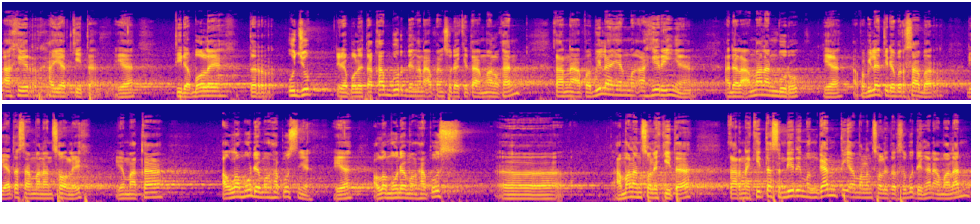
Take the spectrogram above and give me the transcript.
akhir hayat kita ya. Tidak boleh terujub tidak boleh takabur dengan apa yang sudah kita amalkan karena apabila yang mengakhirinya adalah amalan buruk ya apabila tidak bersabar di atas amalan soleh ya maka Allah mudah menghapusnya ya. Allah mudah menghapus uh, amalan soleh kita karena kita sendiri mengganti amalan soleh tersebut dengan amalan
